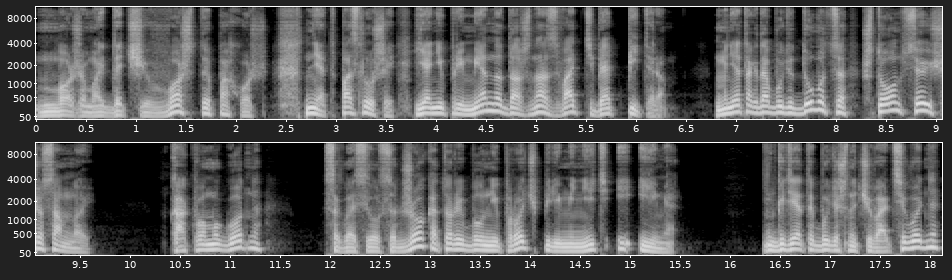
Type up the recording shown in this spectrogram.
«Боже мой, да чего ж ты похож? Нет, послушай, я непременно должна звать тебя Питером. Мне тогда будет думаться, что он все еще со мной». «Как вам угодно», — согласился Джо, который был не прочь переменить и имя. «Где ты будешь ночевать сегодня?»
